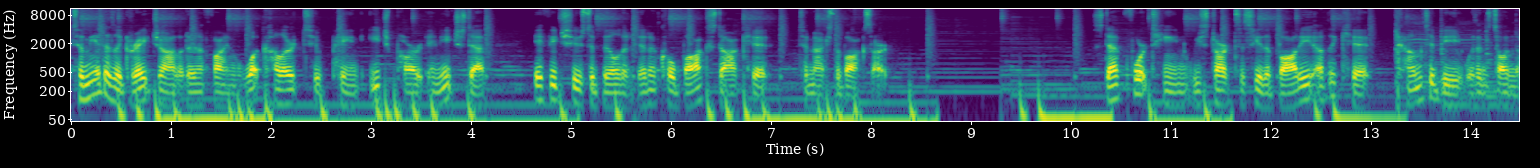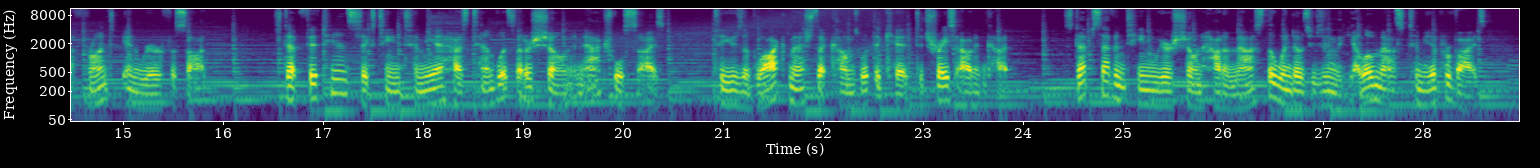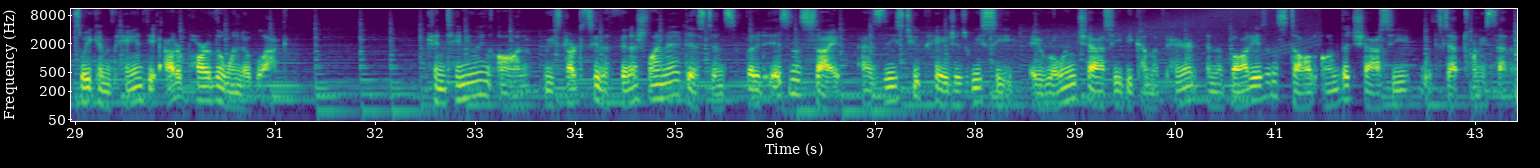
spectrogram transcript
Tamiya does a great job identifying what color to paint each part in each step if you choose to build an identical box stock kit to match the box art. Step 14, we start to see the body of the kit come to be with installing the front and rear facade. Step 15 and 16, Tamiya has templates that are shown in actual size to use a black mesh that comes with the kit to trace out and cut. Step 17, we are shown how to mask the windows using the yellow mask Tamiya provides so we can paint the outer part of the window black. Continuing on, we start to see the finish line at a distance, but it is in sight as these two pages we see a rolling chassis become apparent and the body is installed onto the chassis with step 27.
